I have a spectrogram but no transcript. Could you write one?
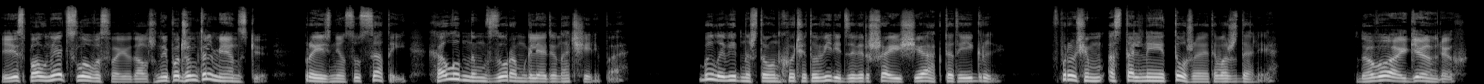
и исполнять слово свое должны по-джентльменски», — произнес усатый, холодным взором глядя на черепа. Было видно, что он хочет увидеть завершающий акт этой игры. Впрочем, остальные тоже этого ждали. «Давай, Генрих»,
